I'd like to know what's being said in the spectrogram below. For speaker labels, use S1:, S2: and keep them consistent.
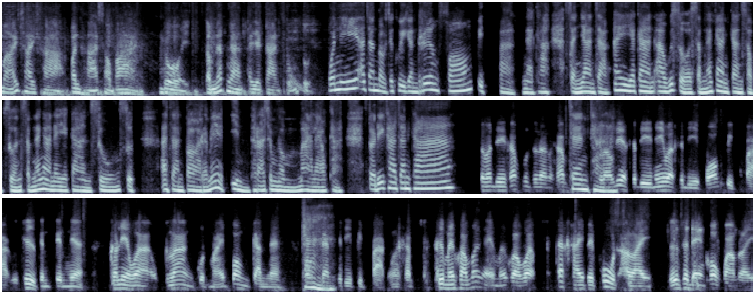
S1: หมายชายคาปัญหาชาวบ้าน โดยสำนักงานอายการสูงสุด
S2: วันนี้อาจารย์บอกจะคุยกันเรื่องฟ้องปิดปากนะคะ สัญญาณจากอายการอาวุโสสำนักงานการสอบสวนสำนักงานอายการสูงสุด อาจารย์ปอระเมศวร์อินทราชุมนุมมาแล้วค่ะ สวัสดีค่ะอาจารย์คะ
S3: สวัสดีครับคุณสนันท์ครับ
S2: เชิญค่ะ
S3: เราเรียกคดีนี้ว่าคดีฟ้องปิดปากหรือชื่อเต็มๆเนี่ยเขาเรียกว่าร่างกฎหมายป้องกันนะ ป้องกันคดีปิดปากนะครับ คือหมายความว่าไงหมายความว่า ถ้าใครไปพูดอะไร หรือแสดงข้อความอะไร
